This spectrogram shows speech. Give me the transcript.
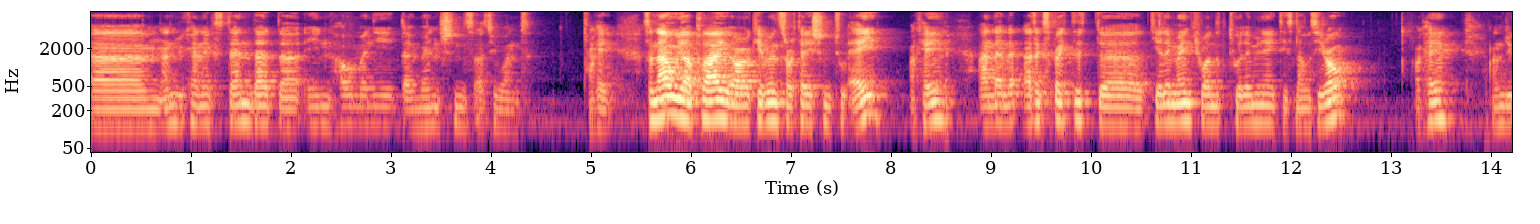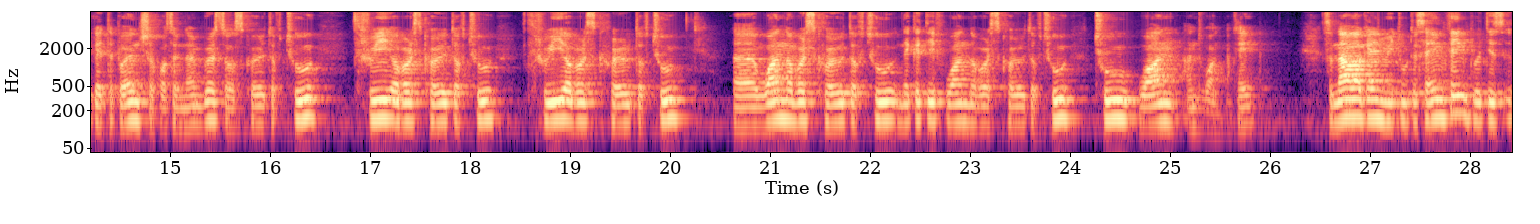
Um, and you can extend that uh, in how many dimensions as you want. Okay, so now we apply our Givens rotation to A, okay? And then as expected, the, the element you wanted to eliminate is now 0, okay? And you get a bunch of other numbers, so square root of 2, 3 over square root of 2, 3 over square root of 2, uh, 1 over square root of 2, negative 1 over square root of 2, 2, 1, and 1, okay? So now again we do the same thing, but this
